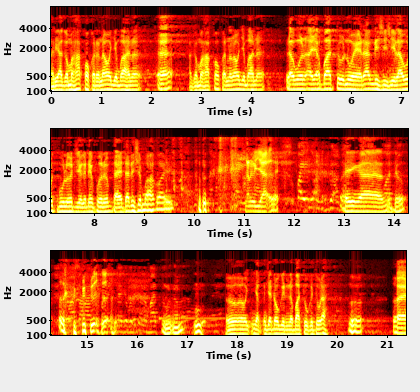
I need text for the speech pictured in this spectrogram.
hari agama hakko karena na jembahan eh aga mako karena na nye laun ayah batu nu herang di sisi laut bulut dia gede puremp kay tadi sembah ko unyak ja dogin na batu ke eh, eh,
